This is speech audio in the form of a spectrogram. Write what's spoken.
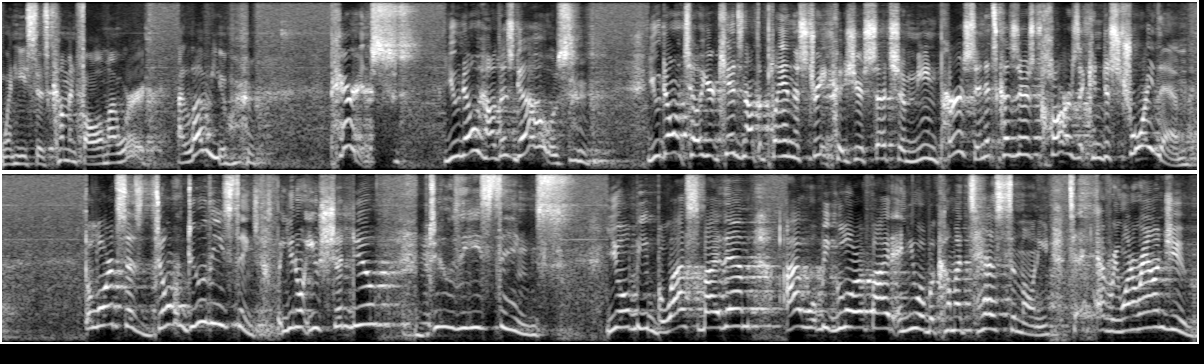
when He says, Come and follow my word. I love you. Parents, you know how this goes. You don't tell your kids not to play in the street because you're such a mean person. It's because there's cars that can destroy them. The Lord says, don't do these things. But you know what you should do? Do these things. You'll be blessed by them. I will be glorified, and you will become a testimony to everyone around you.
